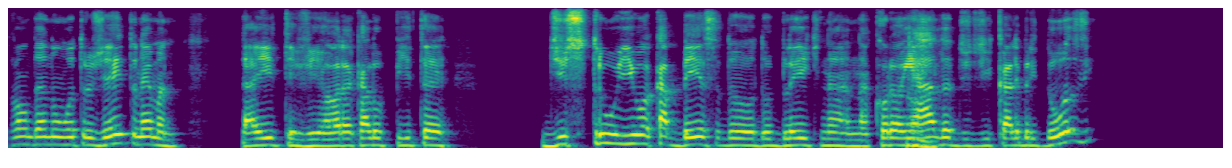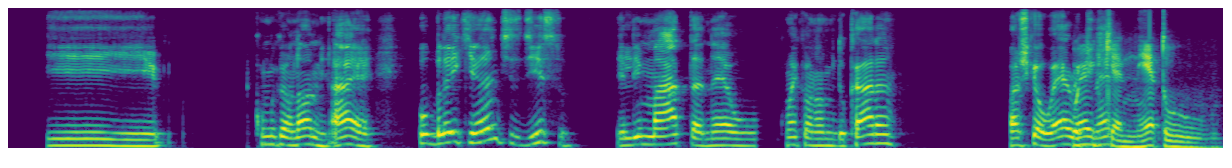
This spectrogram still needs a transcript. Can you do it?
vão dando um outro jeito, né, mano? Daí teve a hora que a Lupita destruiu a cabeça do, do Blake na, na coronhada hum. de, de calibre 12. E. Como que é o nome? Ah, é. O Blake, antes disso, ele mata, né, o, como é que é o nome do cara? Acho que é o Eric, o Eric né? que é neto,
